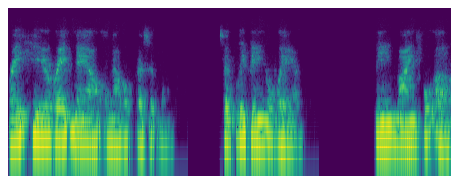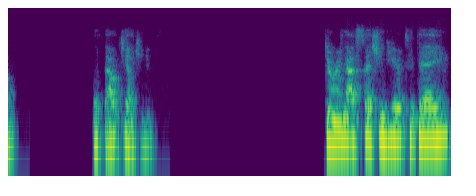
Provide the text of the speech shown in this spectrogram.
right here, right now, in our present moment. Simply being aware, being mindful of, without judgment. During our session here today,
